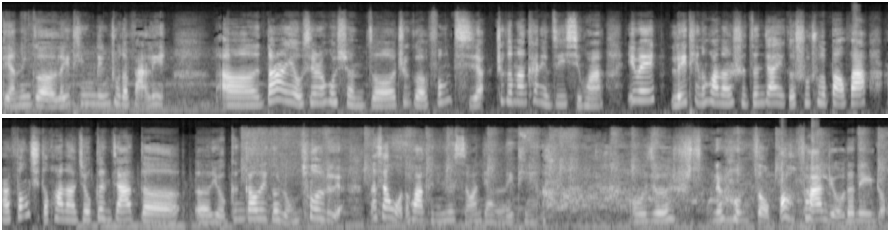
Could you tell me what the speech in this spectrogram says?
点那个雷霆领主的法令，呃，当然有些人会选择这个风骑，这个呢看你自己喜欢，因为雷霆的话呢是增加一个输出的爆发，而风骑的话呢就更加的呃有更高的一个容错率。那像我的话肯定是喜欢点雷霆，我就是那种走爆发流的那种。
